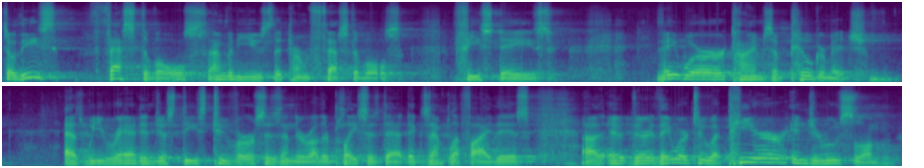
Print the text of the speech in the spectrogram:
So these festivals, I'm going to use the term festivals, feast days, they were times of pilgrimage. As we read in just these two verses, and there are other places that exemplify this, uh, they were to appear in Jerusalem,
